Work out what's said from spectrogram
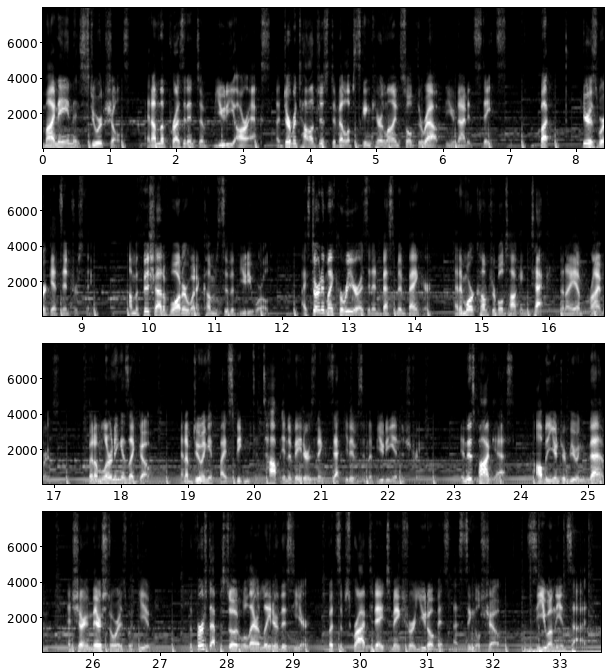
My name is Stuart Schultz, and I'm the president of Beauty RX, a dermatologist developed skincare line sold throughout the United States. But here's where it gets interesting. I'm a fish out of water when it comes to the beauty world. I started my career as an investment banker, and I'm more comfortable talking tech than I am primers. But I'm learning as I go, and I'm doing it by speaking to top innovators and executives in the beauty industry. In this podcast, I'll be interviewing them and sharing their stories with you. The first episode will air later this year, but subscribe today to make sure you don't miss a single show. See you on the inside.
